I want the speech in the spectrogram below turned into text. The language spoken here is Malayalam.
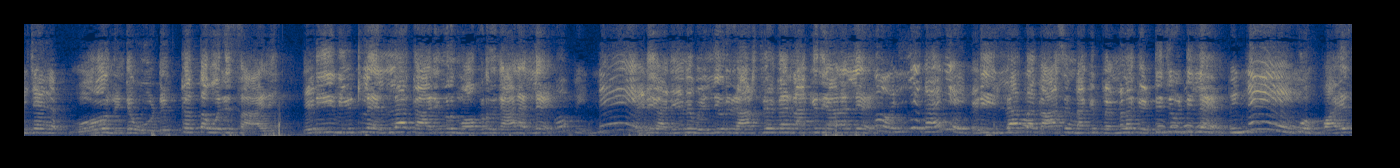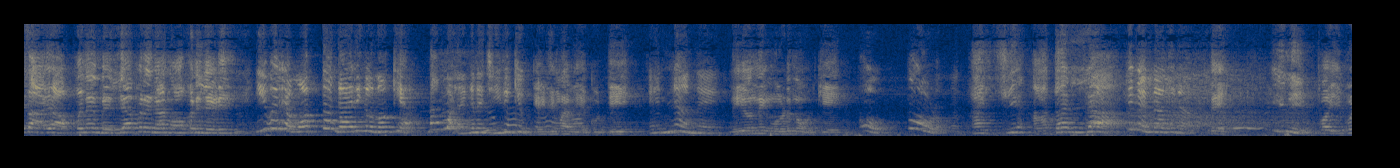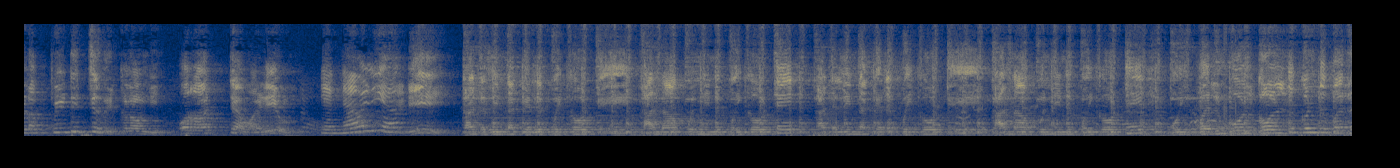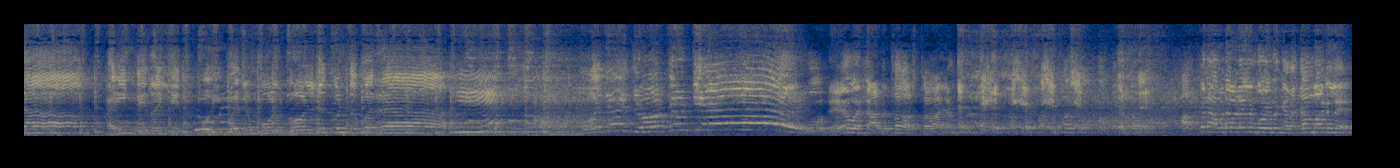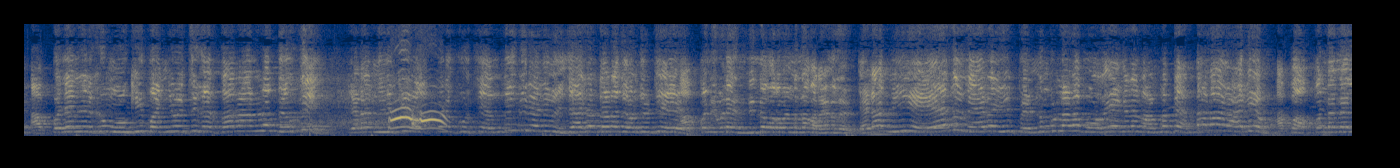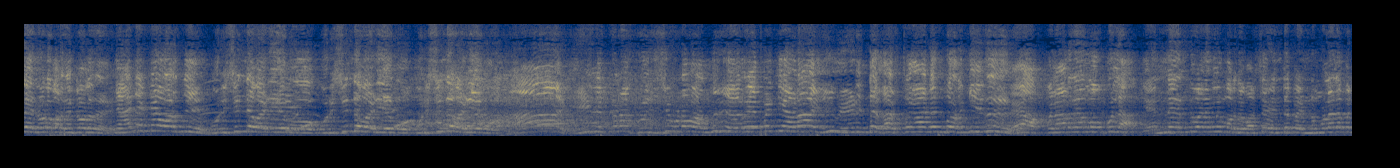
വിചാരം ഓ നിന്റെ ഒടുക്കത്തെ ഒരു സാരി. എടി ഈ വീട്ടിലെ എല്ലാ കാര്യങ്ങളും നോക്കുന്നത് ഞാനല്ലേ? ഓ പിന്നെ? എടി അനിയനെ വലിയൊരു രാഷ്ട്രീയക്കാരനാക്കിയത് ഞാനല്ലേ? ഓ വലിയ കാര്യം എടി ഇല്ലാത്ത കാശുണ്ടാക്കി പെങ്ങളെ കെട്ടിച്ചു വിട്ടില്ലേ? പിന്നെ? ഓ, വയസ്സായ അപ്പനെ വെല്ലാപ്പനെ ഞാൻ നോക്കണില്ലേടി? ഇവരുടെ മൊത്തം കാര്യങ്ങൾ നോക്കിയാ നമ്മൾ എങ്ങനെ ജീവിക്കും? എടി മറിയ കുട്ടി. എന്നാന്നേ? നീ ഒന്ന് ഇങ്ങോട്ട് നോക്കി ഓ പോളൊന്ന് അയ്യേ അതല്ല. പിന്നെ എന്നാത്തിനാ ദേ, ഇനിയിപ്പൊ ഇവിടെ പിടിച്ചു നിക്കണമെങ്കിൽ ഒരൊറ്റ വഴിയുള്ളൂ എന്നാ വഴിയാ? കടലിനക്കരെ പോയിക്കോട്ടെ കാണാ പൊന്നിന് പോയിക്കോട്ടെ കടലിനക്കരെ പോയിക്കോട്ടെ കാണാ പൊന്നിന് പോയിക്കോട്ടെ പോയി വരുമ്പോൾ ഗോൾഡ് കൊണ്ടുവരാ കൈ നിറയെ പോയി വരുമ്പോൾ ഗോൾഡ് കൊണ്ടുവരാ അടുത്ത കഷ്ടകാലം. അപ്പൻ അവിടെ എവിടെയെങ്കിലും പോയി കിടക്കാൻ പാടില്ലേ? അപ്പനെ നിനക്ക് മൂക്കി പഞ്ഞു വെച്ച് കർത്താനാണല്ലോ ധൃതി എടാ നിനക്ക് അപ്പനെ കുറിച്ച് എന്തെങ്കിലും അത് വിചാരം വഴിയെ ആ ഈ ഈ വീടിന്റെ കഷ്ടകാലം തുടങ്ങിയത്. ഏ ഞാൻ നോക്കൂല. എന്നെ എന്ത് വേണമെങ്കിലും പറഞ്ഞു. പക്ഷെ എന്റെ പെണ്ണുമ്പിള്ളേരെ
